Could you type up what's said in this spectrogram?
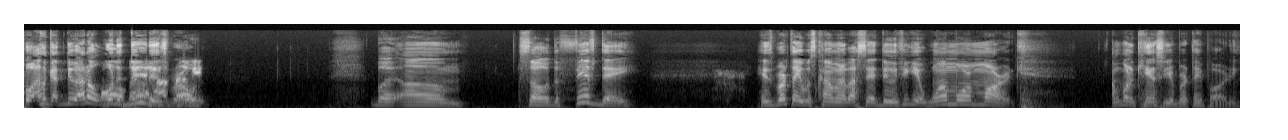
"What I got to do? I don't want Oh, to do this, bro." But um, so the fifth day, his birthday was coming up. I said, "Dude, if you get one more mark, I'm gonna cancel your birthday party."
